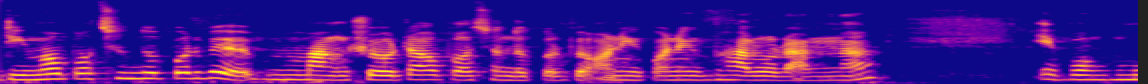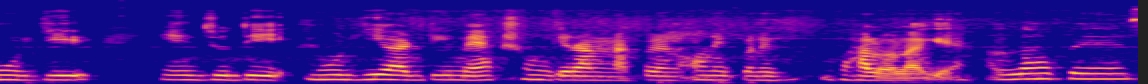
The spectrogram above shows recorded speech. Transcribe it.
ডিমও পছন্দ করবে, মাংসটাও পছন্দ করবে। অনেক অনেক ভালো রান্না। এবং মুরগি যদি মুরগি আর ডিম একসঙ্গে রান্না করেন, অনেক অনেক ভালো লাগে। আল্লাহ হাফেজ।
